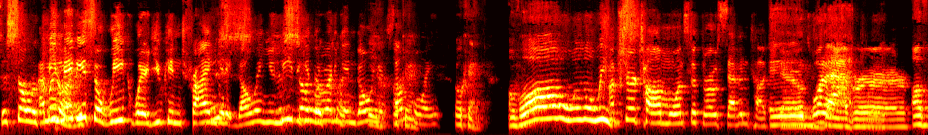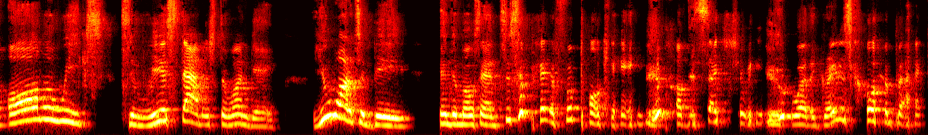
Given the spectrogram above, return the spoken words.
just so I mean, maybe it's a week where you can try and get it going. You need to get the running game going yeah, at some okay. point. Okay of all the weeks. I'm sure Tom wants to throw seven touchdowns, exactly. whatever. Of all the weeks to reestablish the run game, you want it to be in the most anticipated football game of the century, where the greatest quarterback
